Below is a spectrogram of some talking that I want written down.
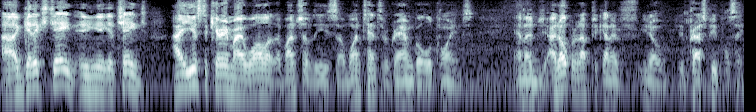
uh, get exchange, uh, you get change? I used to carry in my wallet a bunch of these uh, one tenth of a gram gold coins, and I'd, I'd open it up to kind of, you know, impress people. Say,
